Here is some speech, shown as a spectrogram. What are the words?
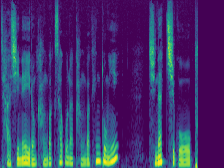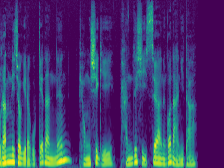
자신의 이런 강박 사고나 강박 행동이 지나치고 불합리적이라고 깨닫는 병식이 반드시 있어야 하는 건 아니다.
